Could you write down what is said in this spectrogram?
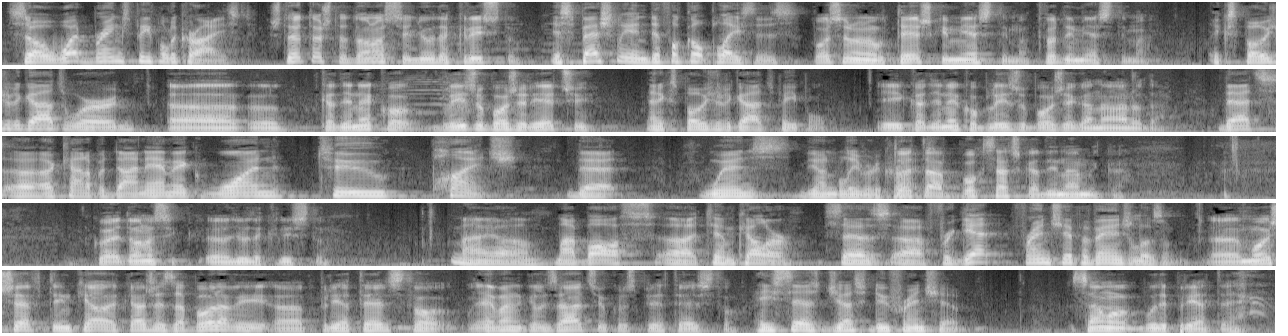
So what brings people to Christ, Što je to što donosi ljude Kristu? especially in difficult places? Posebno u teškim mjestima, tvrdim mjestima. Exposure to God's Word Uh, uh, kad je neko blizu riječi and exposure to God's people. i kad je neko blizu Božjega naroda. That's a, a kind of a dynamic one-two punch that wins the unbeliever to To je Christ. ta boksačka dinamika koja donosi uh, ljude Kristu. My uh, my boss uh, Tim Keller says, uh, "Forget friendship evangelism. Uh, moj šef Tim Keller kaže zaboravi uh, prijateljstvo, evangelizaciju kroz prijateljstvo. He says, just do friendship." Samo budi prijatelj.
